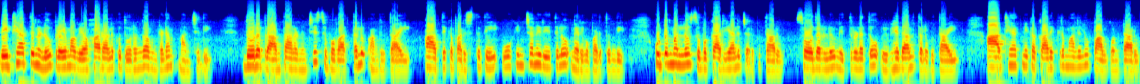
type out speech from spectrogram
విద్యార్థినులు ప్రేమ వ్యవహారాలకు దూరంగా ఉండడం మంచిది. దూర ప్రాంతాల నుంచి శుభవార్తలు అందుతాయి. ఆర్థిక పరిస్థితి ఊహించని రీతిలో మెరుగుపడుతుంది. కుటుంబంలో శుభకార్యాలు జరుపుతారు. సోదరులు మిత్రులతో విభేదాలు తొలగుతాయి. ఆధ్యాత్మిక కార్యక్రమాలలో పాల్గొంటారు.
